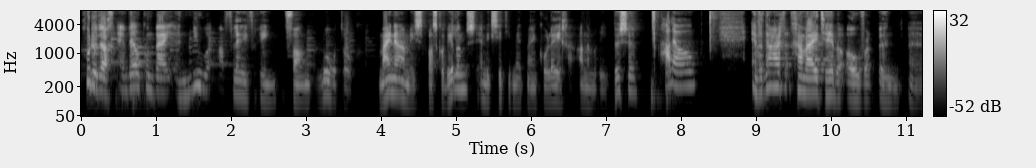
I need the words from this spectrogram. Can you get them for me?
Goedendag en welkom bij een nieuwe aflevering van Law Talk. Mijn naam is Pascal Willems en ik zit hier met mijn collega Annemarie Bussen. Hallo. En vandaag gaan wij het hebben over een uh,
